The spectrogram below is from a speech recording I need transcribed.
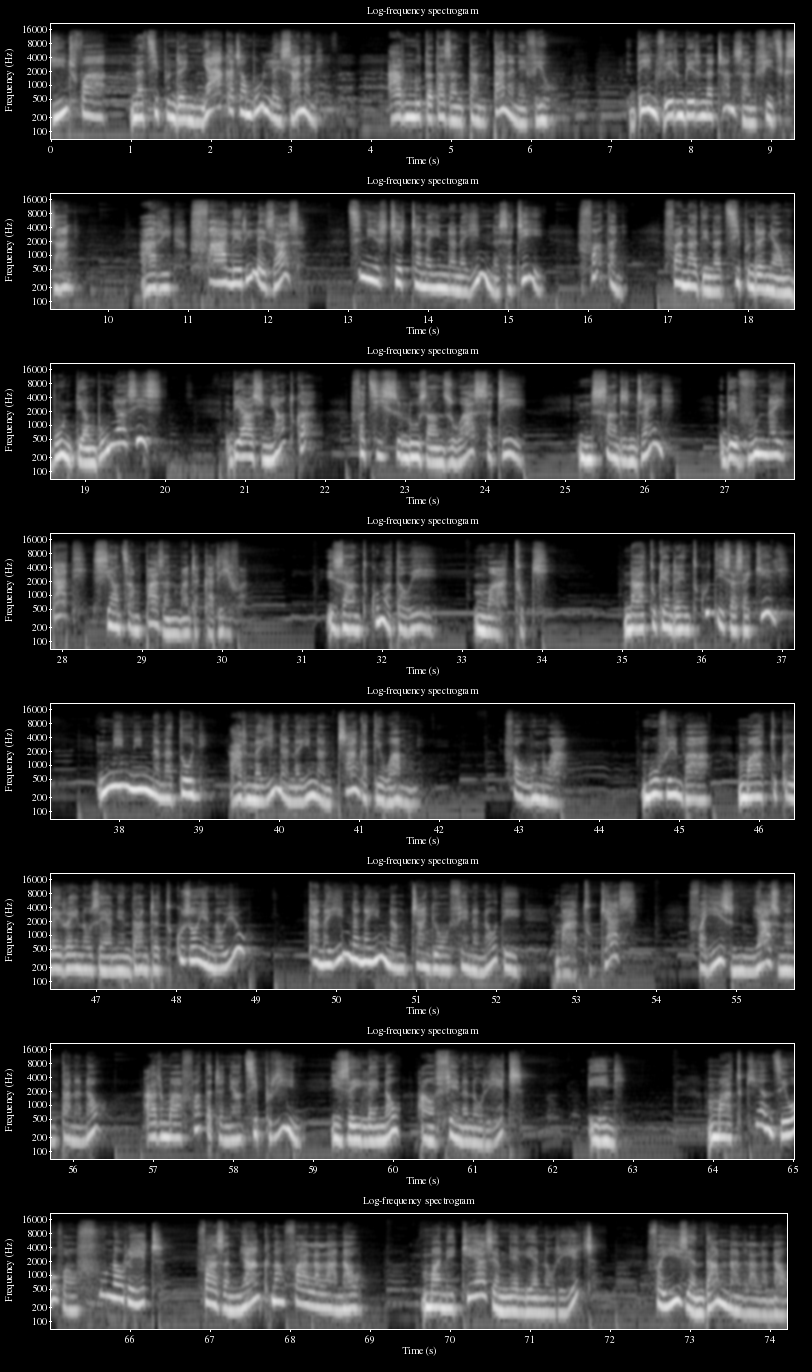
indro fa natsipindray niakatra ambony ilay zanany ary notatazany tamin'ny tanany avy eo dia niverimberina hatrany izany fihetsika izany ary faly ery ilay zaza tsy niheritreritra na inona na inona satria fantany fa na dia natsipindray ny ambony dia ambony azy izy dia azony antoka a fa tsy hisy loza hanjo azy satria ny sandrin-drainy dia vonona hitady sy hantsampazany mandrakariva. Izany tokoa no atao hoe mahatoky. Nahatoky an-drainy tokoa ity zazakely, n'inon'inona nataony ary na inona na inona nitranga teo aminy. Fa hono aho, moa ve mba mahatoky ilay Rainao izay any an-danitra tokoa izao ianao io? ka na inona na inona mitranga eo amin'ny fiainanao dia mahatoky azy fa izy no miazona ny tananao ary mahafantatra ny antsipirihiny izay ilainao amin'ny fiainanao rehetra eny mahatoki an'i jehovah ny fonao rehetra fa aza miankina ny fahalalanao maneke azy amin'ny alehanao rehetra fa izy andamina ny lalanao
